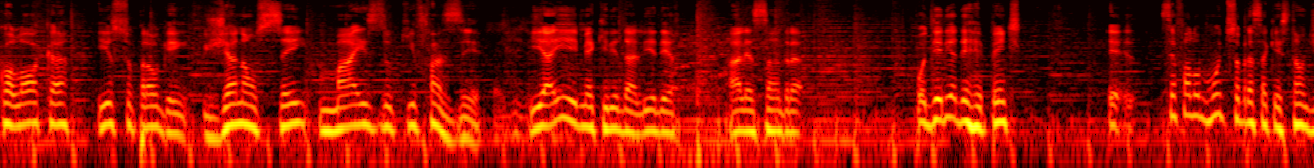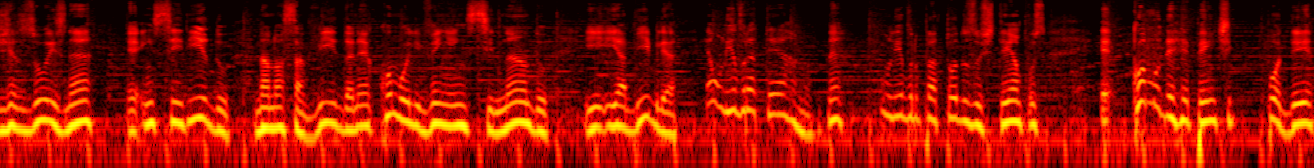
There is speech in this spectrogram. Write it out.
coloca isso para alguém. Já não sei mais o que fazer. E aí, minha querida líder Alessandra, poderia de repente você falou muito sobre essa questão de Jesus, né? é, inserido na nossa vida, né? Como ele vem ensinando e, e a Bíblia é um livro eterno, né? Um livro para todos os tempos. É, como de repente poder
